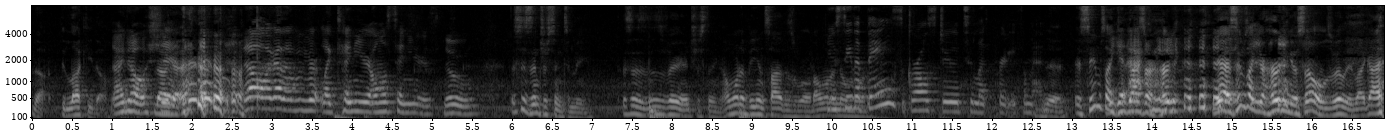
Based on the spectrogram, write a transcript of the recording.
no, you're lucky though. I know, shit. Okay. no, oh I got that we were like ten year, almost ten years. No, This is interesting to me. This is this is very interesting. I want to be inside this world. I want to know see the things girls do to look pretty for men. Yeah, it seems like you get guys are hurting. Yeah, it seems like you're hurting yourselves. Really, like I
